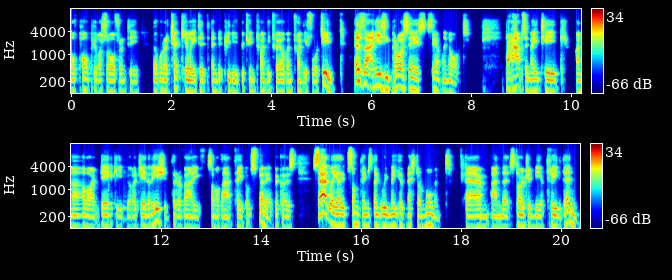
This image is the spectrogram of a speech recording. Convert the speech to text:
of popular sovereignty that were articulated in the period between 2012 and 2014. Is that an easy process? Certainly not. Perhaps it might take another decade or a generation to revive some of that type of spirit because sadly, I sometimes think we might have missed our moment um, and that Sturgeon may have traded in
